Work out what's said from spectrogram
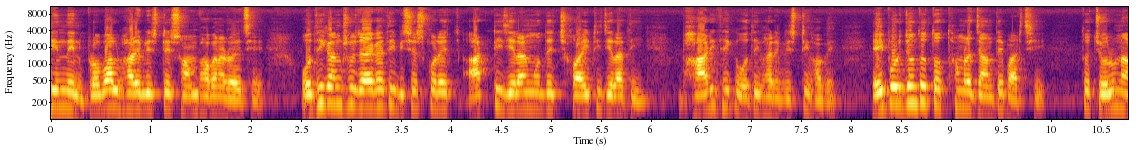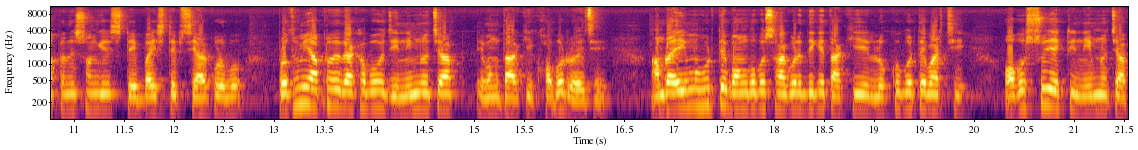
তিন দিন প্রবল ভারী বৃষ্টির সম্ভাবনা রয়েছে। অধিকাংশ জায়গাতেই বিশেষ করে আটটি জেলার মধ্যে ছয়টি জেলাতেই ভারী থেকে অতি ভারী বৃষ্টি হবে। এই পর্যন্ত তথ্য আমরা জানতে পারছি। তো চলুন আপনাদের সঙ্গে স্টেপ বাই স্টেপ শেয়ার করব। প্রথমেই আপনাদের দেখাবো যে নিম্নচাপ এবং তার কি খবর রয়েছে। আমরা এই মুহূর্তে বঙ্গোপসাগরের দিকে তাকিয়ে লক্ষ্য করতে পারছি, অবশ্যই একটি নিম্নচাপ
